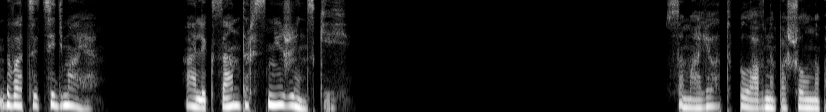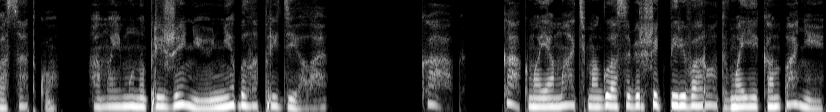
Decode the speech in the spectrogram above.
27. Александр Снежинский. Самолет плавно пошел на посадку, а моему напряжению не было предела. Как? Как моя мать могла совершить переворот в моей компании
